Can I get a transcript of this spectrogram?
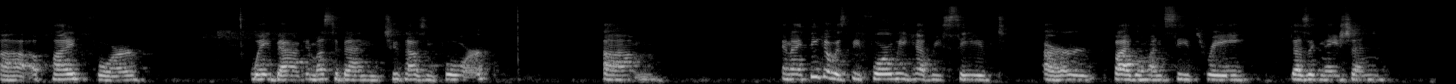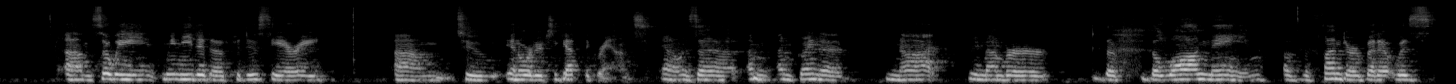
uh, applied for way back. It must have been 2004 um, and I think it was before we had received our 501c3 designation. Um, so we we needed a fiduciary um, to in order to get the grant. And it was a I'm I'm going to not remember the the long name of the funder, but it was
